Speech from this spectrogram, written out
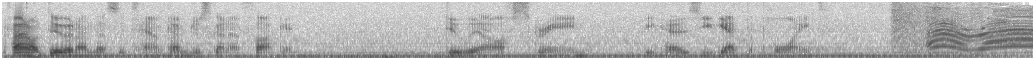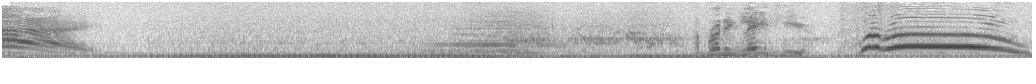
If I don't do it on this attempt, I'm just gonna fucking do it off screen because you get the point. All running late here. Woohoo!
